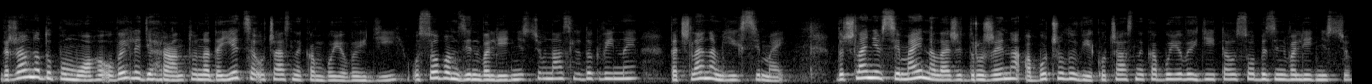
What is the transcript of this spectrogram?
Державна допомога у вигляді гранту надається учасникам бойових дій, особам з інвалідністю внаслідок війни та членам їх сімей. До членів сімей належить дружина або чоловік учасника бойових дій та особи з інвалідністю,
